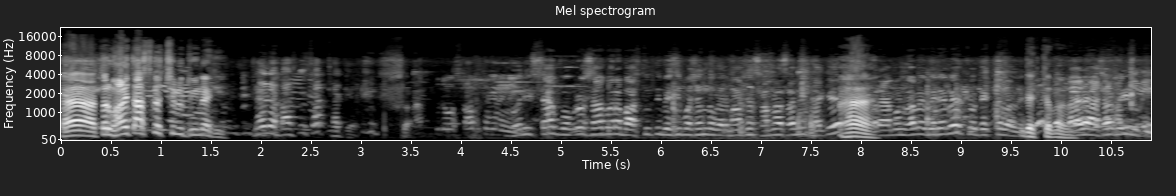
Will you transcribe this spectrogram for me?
হ্যাঁ তোর ঘরে চাষ করছিল তুই নাকি? না না বাস্তু সাপ থাকে। হরিশ সাপ গোগ্র সাপ ওরা বাস্তুতে বেশি পছন্দ করে। মানুষের সামনাসামনি থাকে হ্যাঁ। ওরা এমন ভাবে বেরোবে তো দেখতে পাবে। দেখতে পাবে। বাইরে আসার বেরিয়ে ঢুকে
